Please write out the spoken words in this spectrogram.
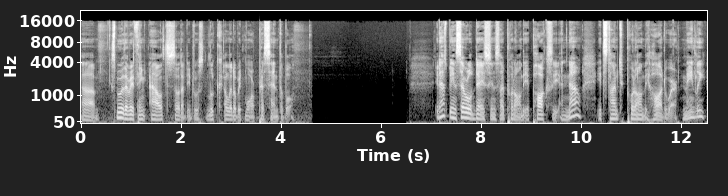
um, smooth everything out so that it would look a little bit more presentable. It has been several days since I put on the epoxy and now it's time to put on the hardware, mainly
